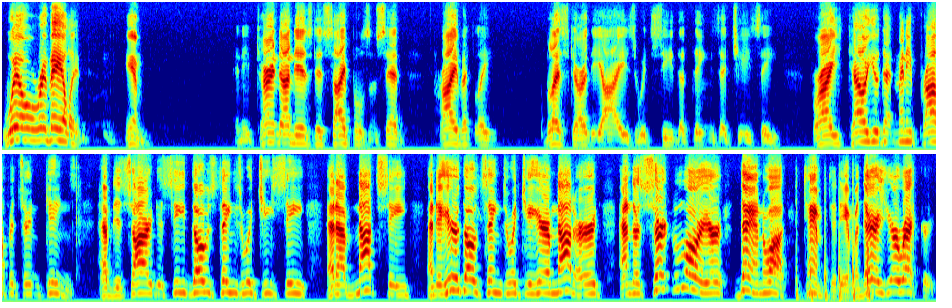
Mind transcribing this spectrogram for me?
will reveal it, him. And he turned unto his disciples and said privately, Blessed are the eyes which see the things that ye see. For I tell you that many prophets and kings have desired to see those things which ye see and have not seen, and to hear those things which ye hear have not heard. And the certain lawyer then what? Tempted him. And there's your record.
